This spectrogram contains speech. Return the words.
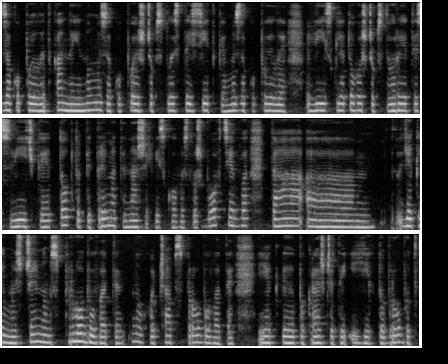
закупили тканину, ми закупили, щоб сплести сітки, ми закупили віск для того, щоб створити свічки, тобто підтримати наших військових військовослужбовців та якимось чином спробувати, ну, хоча б спробувати, як е, покращити і їх добробут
